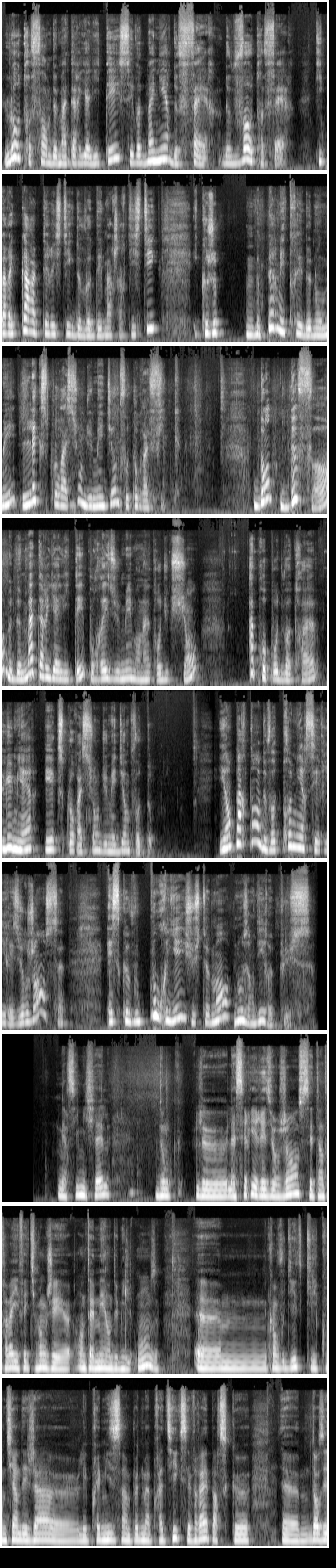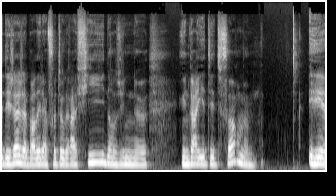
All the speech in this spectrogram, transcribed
l'autre forme de matérialité, c'est votre manière de faire, de votre faire, qui paraît caractéristique de votre démarche artistique et que je me permettrai de nommer l'exploration du médium photographique. Donc deux formes de matérialité pour résumer mon introduction à propos de votre œuvre, lumière et exploration du médium photo. Et en partant de votre première série Résurgence, est-ce que vous pourriez justement nous en dire plus? Merci Michel. Donc la série Résurgence, c'est un travail effectivement que j'ai euh, entamé en 2011. Euh, quand vous dites qu'il contient déjà euh, les prémices un peu de ma pratique, c'est vrai parce que d'ores et déjà j'abordais la photographie dans une, une variété de formes et,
